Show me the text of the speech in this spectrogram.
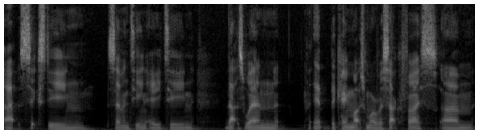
at 16, 17, 18, that's when it became much more of a sacrifice um,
